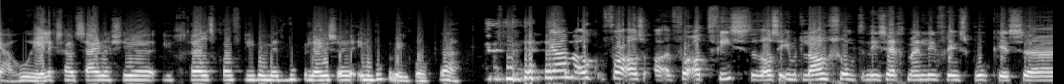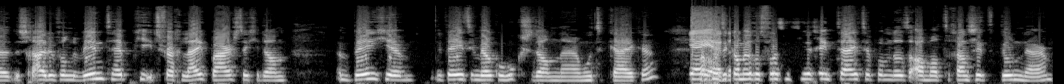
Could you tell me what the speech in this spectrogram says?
ja, hoe heerlijk zou het zijn als je je geld kan verdienen met boeken lezen in een boekenwinkel. Ja, Ja, maar ook voor, als, voor advies. Dat als er iemand langskomt en die zegt: Mijn lievelingsboek is eh, De Schaduw van de Wind. Heb je iets vergelijkbaars dat je dan een beetje weet in welke hoek ze dan eh, moeten kijken? ja, maar ja goed, ik kan me heel goed voorstellen dat je geen tijd hebt om dat allemaal te gaan zitten doen daar.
